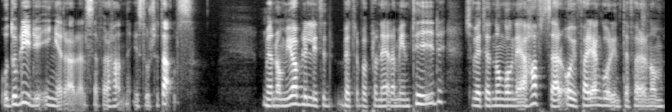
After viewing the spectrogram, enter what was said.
Och då blir det ju ingen rörelse för han i stort sett alls. Men om jag blir lite bättre på att planera min tid så vet jag att någon gång när jag har haft så här, oj färjan går inte förrän om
